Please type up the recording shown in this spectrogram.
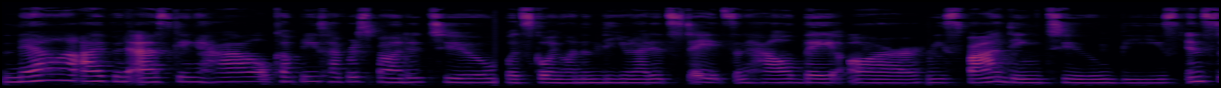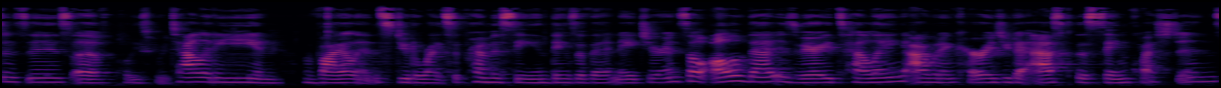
now I've been asking how companies have responded to what's going on in the United States and how they are responding to these instances of police brutality and violence due to white supremacy and things of that nature. And so all of that is very telling. I would encourage you to ask the same questions.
